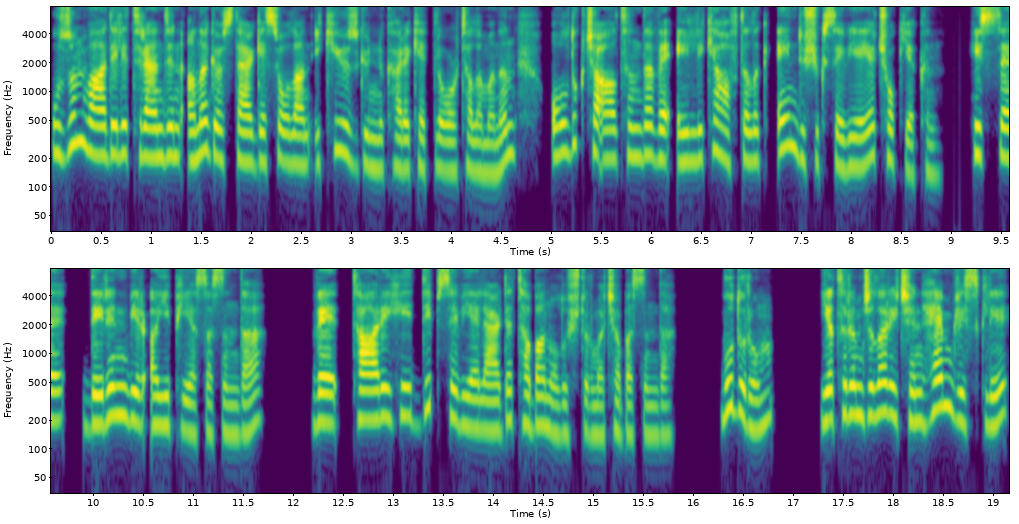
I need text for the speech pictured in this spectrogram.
uzun vadeli trendin ana göstergesi olan 200 günlük hareketli ortalamanın oldukça altında ve 52 haftalık en düşük seviyeye çok yakın. Hisse, derin bir ayı piyasasında ve tarihi dip seviyelerde taban oluşturma çabasında. Bu durum, yatırımcılar için hem riskli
